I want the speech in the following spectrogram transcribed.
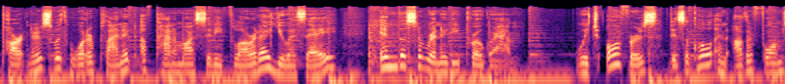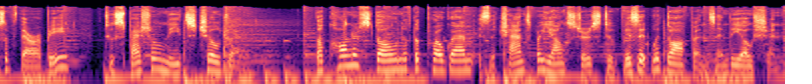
partners with Water Planet of Panama City, Florida, USA, in the Serenity Program, which offers physical and other forms of therapy to special needs children. The cornerstone of the program is a chance for youngsters to visit with dolphins in the ocean.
